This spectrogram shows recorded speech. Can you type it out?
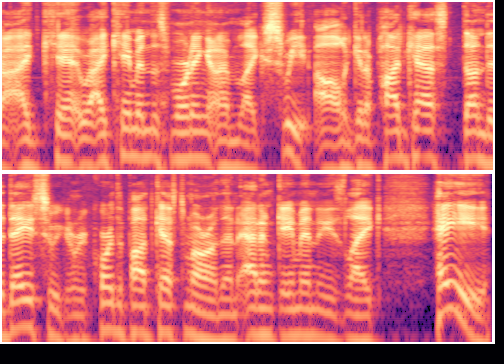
I can't. I came in this morning. I'm like, sweet. I'll get a podcast done today, so we can record the podcast tomorrow. And then Adam came in and he's like, "Hey,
